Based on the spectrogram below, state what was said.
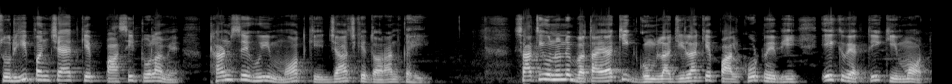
सुरही पंचायत के पासी टोला में ठंड से हुई मौत की जाँच के दौरान कही। साथ ही उन्होंने बताया कि गुमला जिला के पालकोट में भी एक व्यक्ति की मौत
